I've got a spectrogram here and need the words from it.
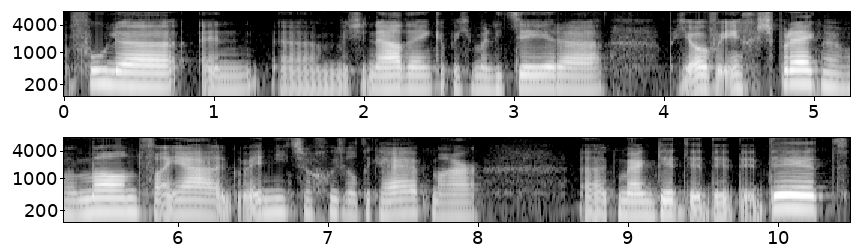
voelen en um, een beetje nadenken, een beetje mediteren. Over in gesprek met mijn man. Van ja, ik weet niet zo goed wat ik heb, maar uh, ik merk dit, dit, dit, dit, dit.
